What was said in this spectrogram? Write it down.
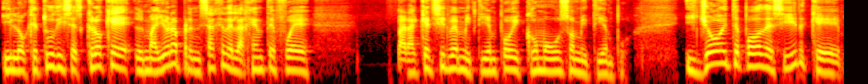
Y lo que tú dices, creo que el mayor aprendizaje de la gente fue para qué sirve mi tiempo y cómo uso mi tiempo. Y yo hoy te puedo decir que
